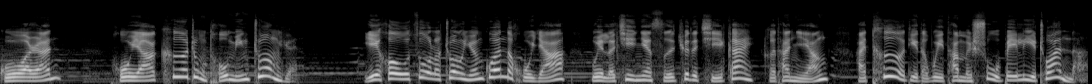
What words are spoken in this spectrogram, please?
果然，虎牙科中头名状元。以后做了状元官的虎牙，为了纪念死去的乞丐和他娘，还特地的为他们竖碑立传呢。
